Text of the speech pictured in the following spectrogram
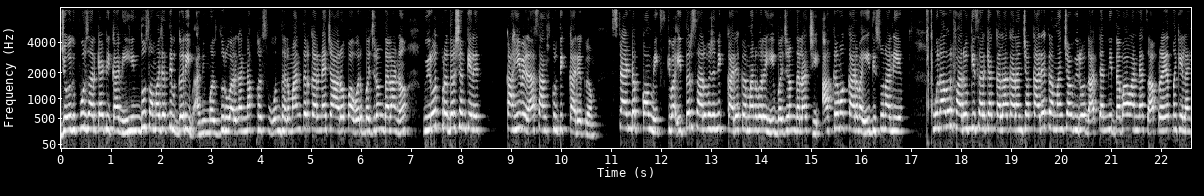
जोधपूर सारख्या ठिकाणी हिंदू समाजातील गरीब आणि मजदूर वर्गांना फसवून धर्मांतर करण्याच्या आरोपावर बजरंग दलानं विरोध प्रदर्शन केलेत. काही वेळा सांस्कृतिक कार्यक्रम स्टँड अप कॉमिक्स किंवा इतर सार्वजनिक कार्यक्रमांवरही बजरंग दलाची आक्रमक कारवाई दिसून आली आहे. मुनावर फारुकी सारख्या कलाकारांच्या कार्यक्रमांच्या विरोधात त्यांनी दबाव आणण्याचा प्रयत्न केलाय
